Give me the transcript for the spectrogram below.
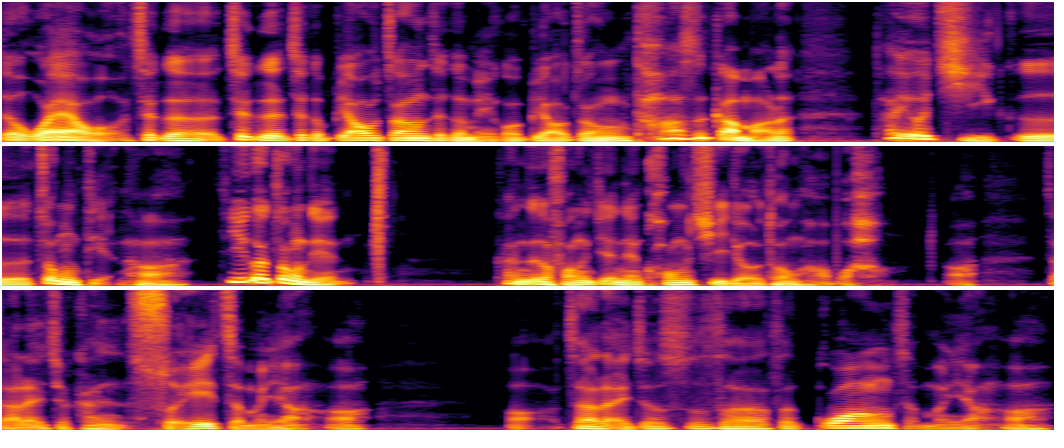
这 Well 这个这个这个标章，这个美国标章，它是干嘛呢？它有几个重点哈。第一个重点，看这个房间的空气流通好不好啊？再来就看水怎么样啊？啊，再来就是说它的光怎么样啊？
